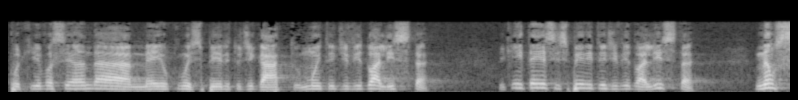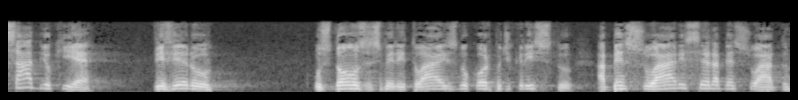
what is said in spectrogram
porque você anda meio com o espírito de gato, muito individualista. E quem tem esse espírito individualista não sabe o que é viver o, os dons espirituais do corpo de Cristo, abençoar e ser abençoado,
